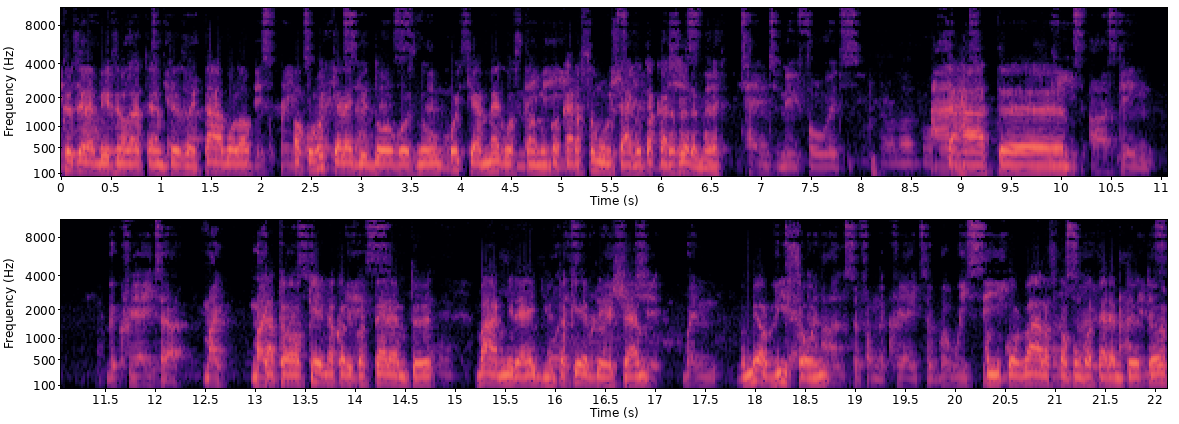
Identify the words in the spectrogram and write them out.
közelebb érzi magát a teremtőz, vagy távolabb, akkor hogy kell együtt dolgoznunk, hogy kell megosztanunk akár a szomorúságot, akár az örömöt. Tehát tehát ha kérni akarjuk a teremtőt, bármire együtt, a kérdésem, hogy mi a viszony, amikor választ kapunk a teremtőtől,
